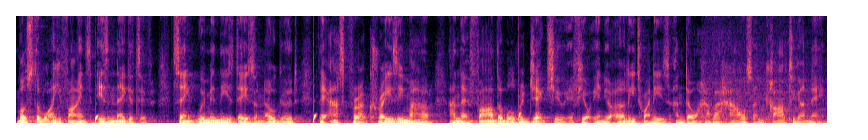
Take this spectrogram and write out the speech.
Most of what he finds is negative, saying women these days are no good, they ask for a crazy mahar, and their father will reject you if you're in your early 20s and don't have a house and car to your name.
